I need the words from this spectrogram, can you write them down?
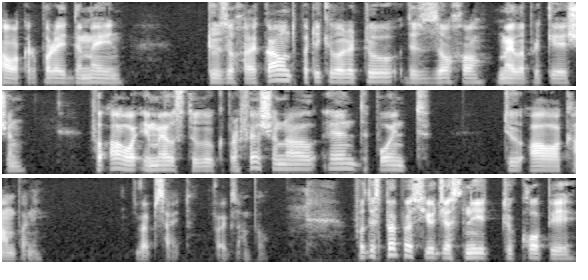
our corporate domain to Zoho account, particularly to the Zoho mail application, for our emails to look professional and point to our company website, for example. For this purpose, you just need to copy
